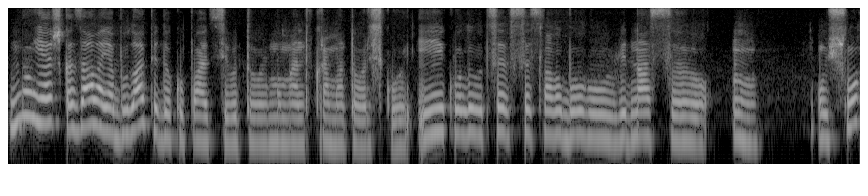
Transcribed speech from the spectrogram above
Ну, я ж казала, я була під окупацією в той момент в Краматорську. І коли це все, слава Богу, від нас е, уйшло,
